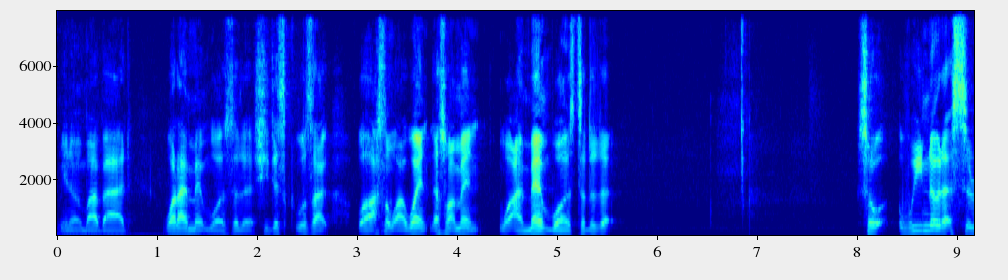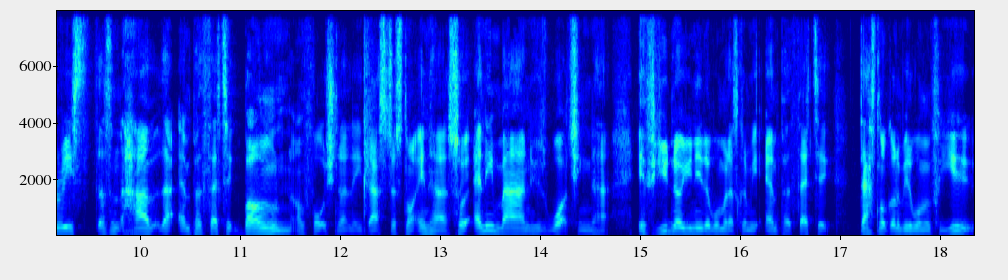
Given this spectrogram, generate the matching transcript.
You know, my bad. What I meant was that she just was like, well, that's not what I went. That's what I meant. What I meant was da. So we know that Shareese doesn't have that empathetic bone, unfortunately. That's just not in her. So any man who's watching that, if you know you need a woman that's going to be empathetic, that's not going to be the woman for you.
